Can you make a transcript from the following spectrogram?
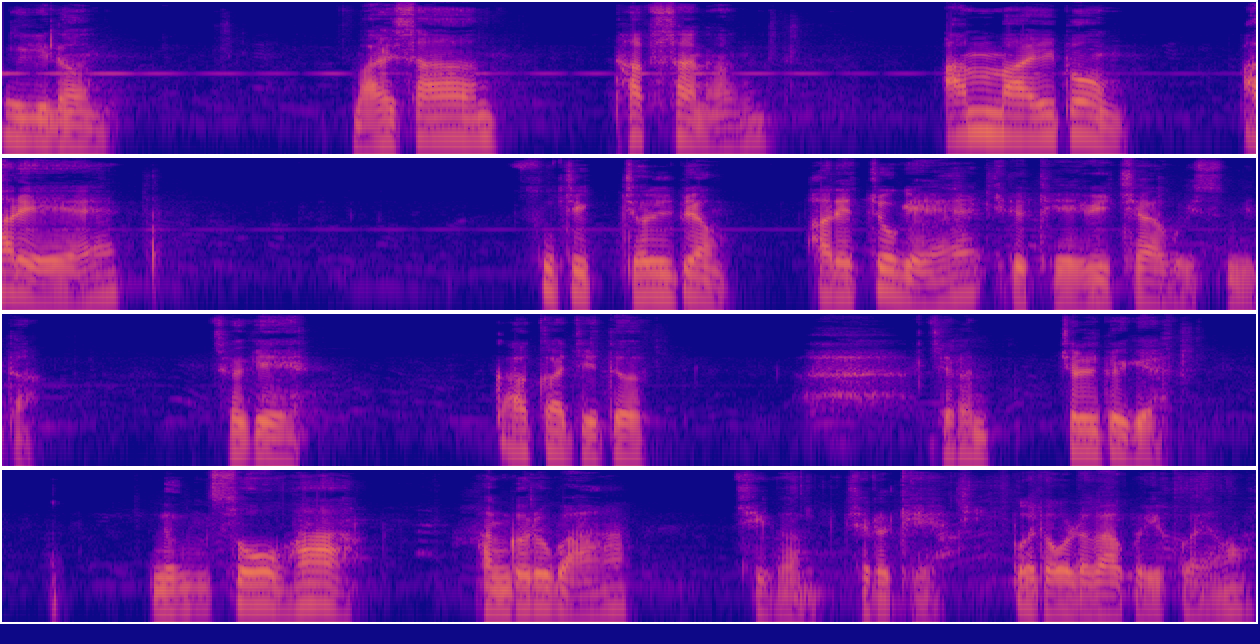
여기는 말산 탑산은 안마이봉 아래에 수직 절벽 아래쪽에 이렇게 위치하고 있습니다. 저기 깎아지듯 저런 절벽에 능소화 한 그루가 지금 저렇게 뻗어 올라가고 있고요.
